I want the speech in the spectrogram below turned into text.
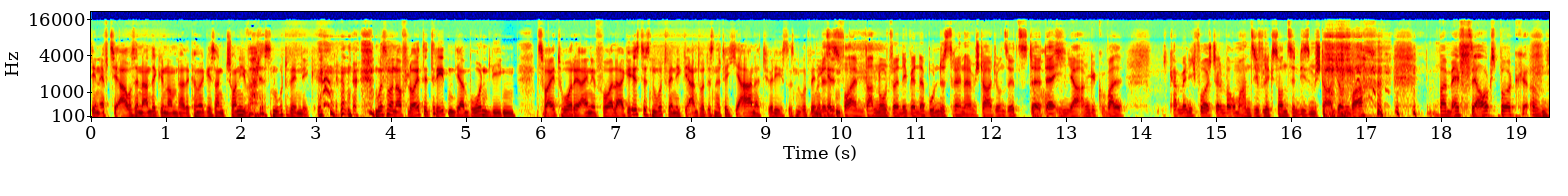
den FCA auseinandergenommen hat. Da kann man sagen, Johnny, war das notwendig? Muss man auf Leute treten, die am Boden liegen? Zwei Tore, eine Vorlage. Ist das notwendig? Die Antwort ist natürlich ja, natürlich ist das notwendig. Und es ist vor allem dann notwendig, wenn der Bundestrainer im Stadion sitzt, Doch der ihn ja angeguckt, weil ich kann mir nicht vorstellen, warum Hansi Flick sonst in diesem Stadion war. Beim FC Augsburg. Ähm,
